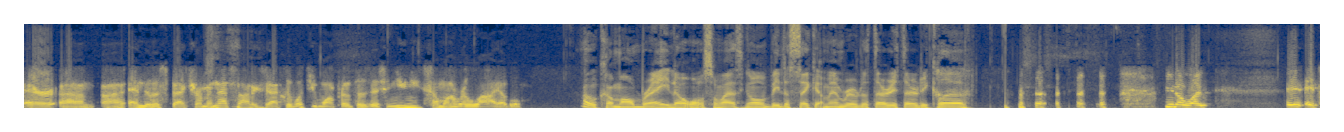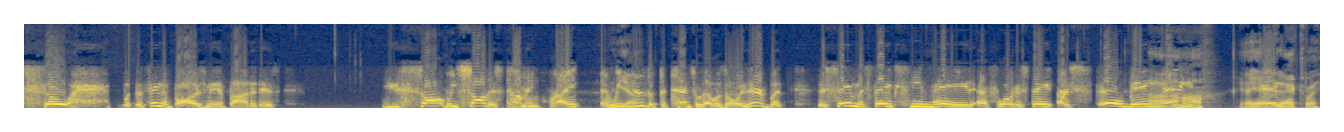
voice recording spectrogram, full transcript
air, um, uh, end of the spectrum, and that's not exactly what you want for the position. You need someone reliable. Oh, come on, Bray. You don't want somebody that's going to be the second member of the 30 30 club. you know what? It, it's so. The thing that bothers me about it is you saw we saw this coming, right? And we yeah. knew the potential that was always there, but the same mistakes he made at Florida State are still being uh-huh. made. Yeah, yeah exactly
